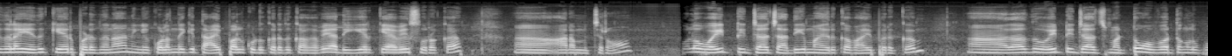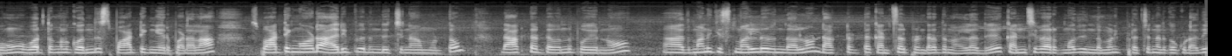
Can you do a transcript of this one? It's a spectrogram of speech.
இதெல்லாம் எதுக்கு ஏற்படுதுன்னா நீங்கள் குழந்தைக்கு தாய்ப்பால் கொடுக்கறதுக்காகவே அது இயற்கையாகவே சுரக்க ஆரம்பிச்சிரும். போல் ஒயிட் டிச்சார்ஜ் அதிகமாக இருக்க வாய்ப்பு இருக்குது அதாவது ஒயிட் ஜார்ஜ் மட்டும் ஒவ்வொருத்தவங்களுக்கு போகும். ஒவ்வொருத்தவங்களுக்கு வந்து ஸ்பாட்டிங் ஏற்படலாம். ஸ்பாட்டிங்கோட அரிப்பு இருந்துச்சுன்னா மட்டும் டாக்டர்கிட்ட வந்து போயிடணும். அது மாதிரிக்கு ஸ்மெல் இருந்தாலும் டாக்டர்கிட்ட கன்சல்ட் பண்ணுறது நல்லது. கன்சீவாக இருக்கும்போது இந்த மணிக்கு பிரச்சனை இருக்கக்கூடாது.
